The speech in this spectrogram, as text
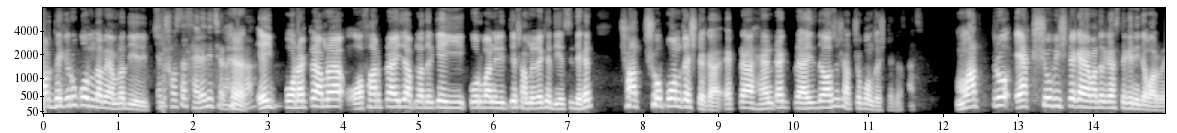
অর্ধেকেরও কম দামে আমরা দিয়ে দিচ্ছি। সস্তা ছাইড়া দিচ্ছেন হ্যাঁ এই প্রোডাক্টটা আমরা অফার প্রাইজে আপনাদেরকে এই কোরবানির ঈদকে সামনে রেখে দিয়েছি দেখেন সাতশো পঞ্চাশ টাকা। একটা হ্যান্ডট্যাগ প্রাইস দেওয়া আছে সাতশো পঞ্চাশ টাকা। আচ্ছা। মাত্র একশো বিশ টাকায় আমাদের কাছ থেকে নিতে পারবে।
